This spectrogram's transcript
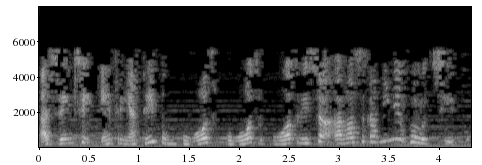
a gente entra em atrito um com o outro, com o outro, com o outro. Isso é o nosso caminho evolutivo.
